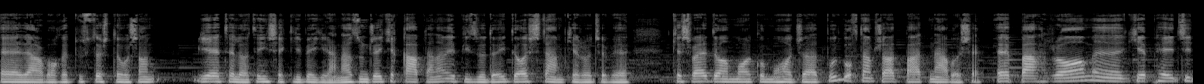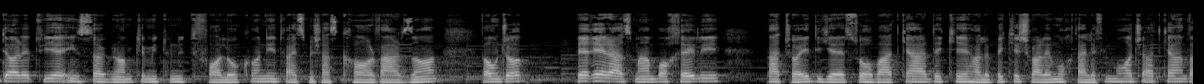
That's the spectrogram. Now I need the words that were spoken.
در واقع دوست داشته باشن یه اطلاعات این شکلی بگیرن. از اونجایی که قبلا هم اپیزودهایی داشتم که راجع به کشور دانمارک و مهاجرت بود گفتم شاید بد نباشه. بهرام یه page ی داره توی اینستاگرام که می‌تونید follow کنید و اسمش از کارورزان و اونجا به غیر از من با خیلی بچه های دیگه صحبت کرده که حالا به کشورهای مختلفی مهاجرت کردن و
